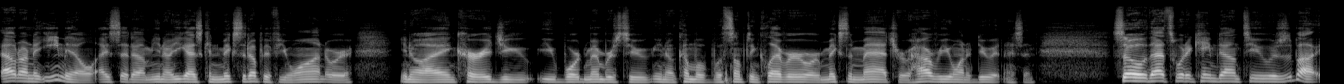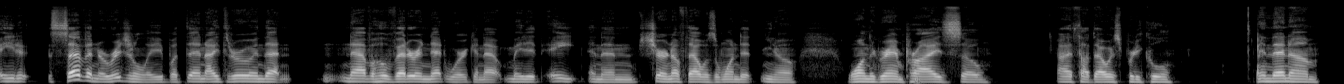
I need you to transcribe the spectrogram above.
out on an email, I said, um, you know, you guys can mix it up if you want, or you know, I encourage you, you board members to, you know, come up with something clever or mix and match or however you want to do it. And I said, so that's what it came down to. It was about eight, seven originally, but then I threw in that Navajo Veteran Network and that made it eight. And then sure enough, that was the one that, you know, won the grand prize. So I thought that was pretty cool. And then, um,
